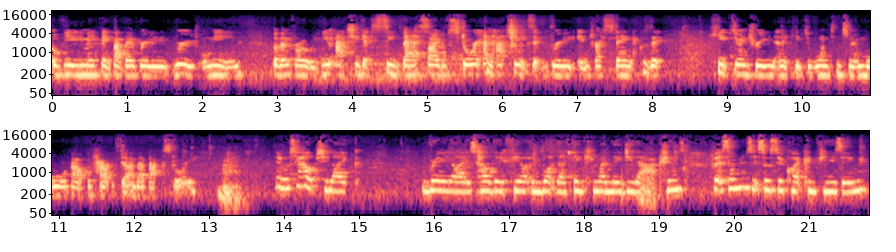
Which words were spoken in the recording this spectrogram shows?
of view, you may think that they're really rude or mean, but then for you actually get to see their side of the story, and actually makes it really interesting because it keeps you intrigued and it keeps you wanting to know more about the character and their backstory. It also helps you like realize how they feel and what they're thinking when they do their actions. But sometimes it's also quite confusing,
